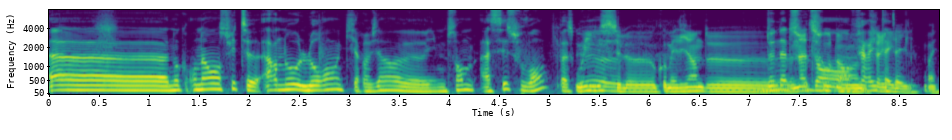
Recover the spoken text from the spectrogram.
Euh, donc on a ensuite Arnaud Laurent qui revient, euh, il me semble, assez souvent parce que Oui, euh, c'est le comédien de, de Natsu dans Fairy Tail. Ouais,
